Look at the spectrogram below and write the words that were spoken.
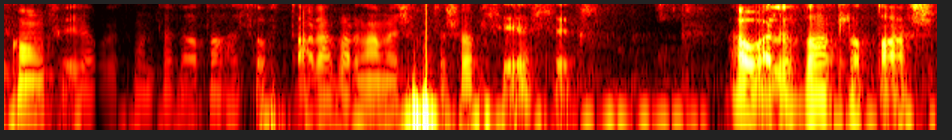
بكم في دورة منتدى طه سوفت على برنامج Photoshop CS 6 أو الإصدار 13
